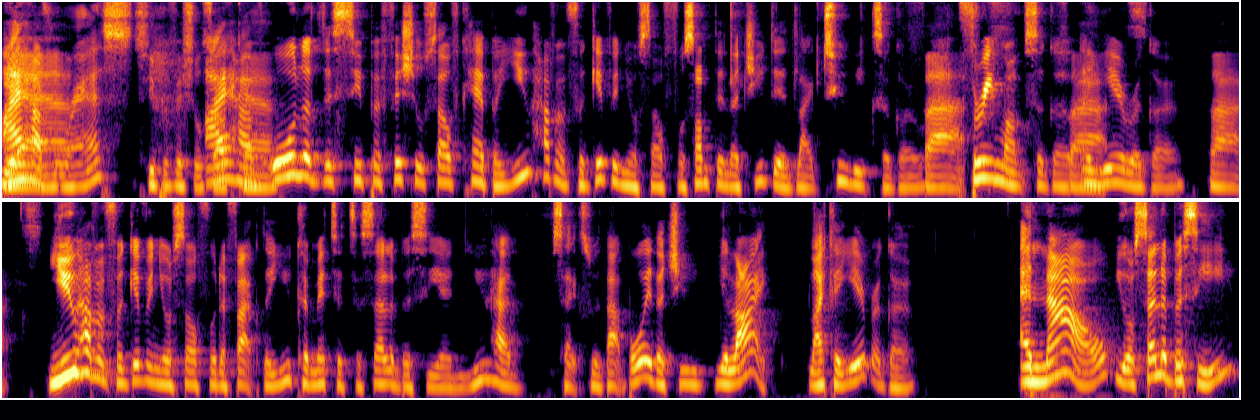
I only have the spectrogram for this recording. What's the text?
I have rest. superficial. Self-care. I have all of this superficial self care, but you haven't forgiven yourself for something that you did like two weeks ago, Facts. three months ago, a year ago. facts. You haven't forgiven yourself for the fact that you committed to celibacy and you had sex with that boy that you you like like a year ago. And now your celibacy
